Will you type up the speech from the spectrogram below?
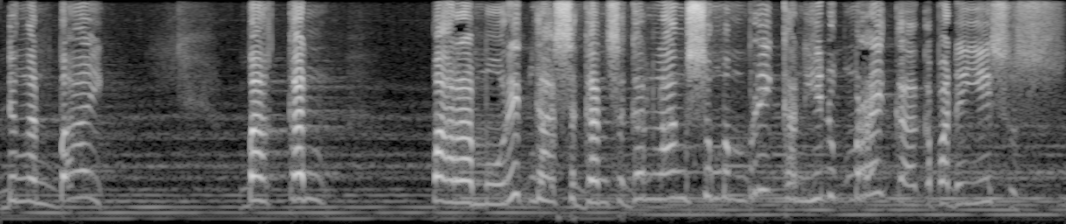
dengan baik. Bahkan para murid gak segan-segan langsung memberikan hidup mereka kepada Yesus.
